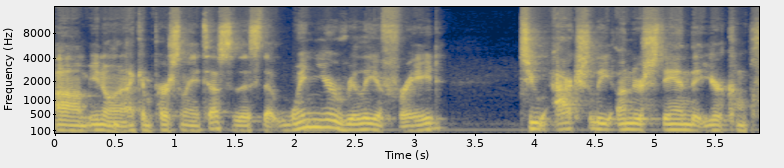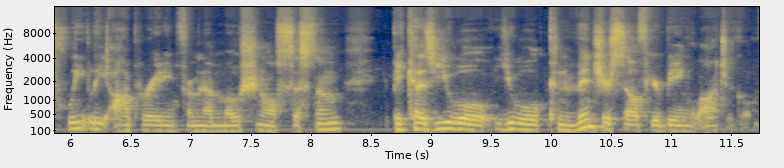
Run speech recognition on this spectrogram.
um, you know, and I can personally attest to this that when you're really afraid, to actually understand that you're completely operating from an emotional system because you will you will convince yourself you're being logical.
